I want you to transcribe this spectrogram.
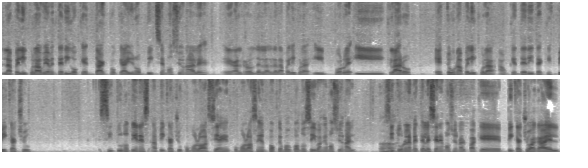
la película obviamente digo que es dark porque hay unos beats emocionales eh, alrededor de la, de la película y por y claro, esto es una película, aunque es de Detective Pikachu, si tú no tienes a Pikachu como lo hacían como lo hacen en Pokémon cuando se iban emocional, Ajá. si tú no le metes la escena emocional para que Pikachu haga el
